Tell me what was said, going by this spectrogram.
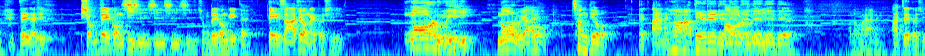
这就是上帝攻击，是是是是，上帝攻击。对，第三种的就是五雷，五雷。啊，唱对不？哎，安尼，啊，对对对对对对对，啊，拢安尼，啊，这就是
